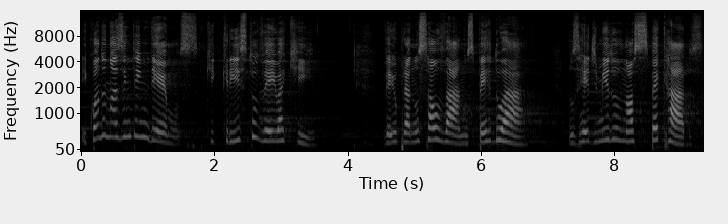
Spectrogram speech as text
E quando nós entendemos que Cristo veio aqui, veio para nos salvar, nos perdoar, nos redimir dos nossos pecados,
